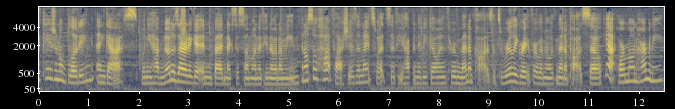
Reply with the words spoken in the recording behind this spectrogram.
occasional bloating and gas when you have no desire to get in bed next to someone, if you know what I mean, and also hot flashes and night sweats if you happen to be going through menopause. It's really great for women with menopause. So, yeah, Hormone Harmony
